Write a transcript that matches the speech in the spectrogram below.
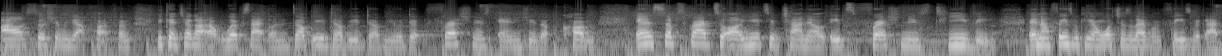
our social media platform. You can check out our website on www.freshnewsng.com and subscribe to our YouTube channel. It's Fresh News TV. And on Facebook, you can watch us live on Facebook at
